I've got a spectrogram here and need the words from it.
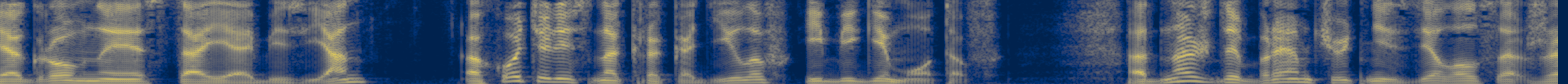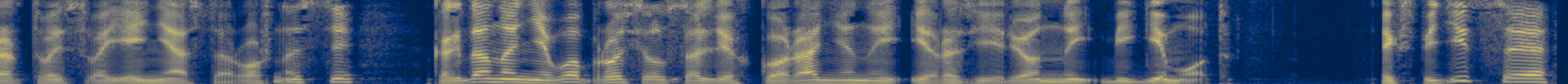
и огромные стаи обезьян охотились на крокодилов и бегемотов. Однажды Брэм чуть не сделался жертвой своей неосторожности, когда на него бросился легко раненый и разъяренный бегемот. Экспедиция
